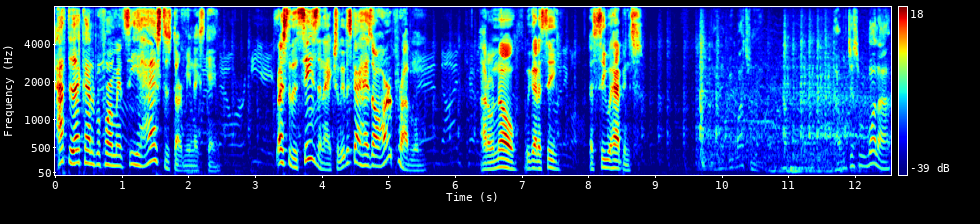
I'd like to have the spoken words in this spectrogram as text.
after that kind of performance, he has to start me next game. Rest of the season, actually. This guy has a heart problem. I don't know. We got to see. Let's see what happens. Just with one eye,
